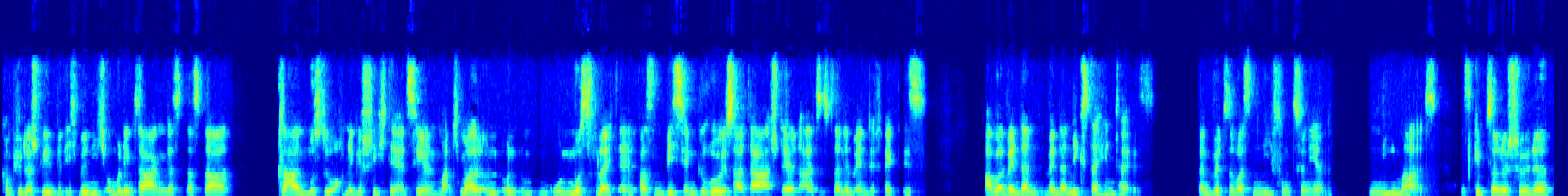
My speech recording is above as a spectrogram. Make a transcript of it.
Computerspielen will ich will nicht unbedingt sagen, dass, dass da, klar, musst du auch eine Geschichte erzählen manchmal und, und, und musst vielleicht etwas ein bisschen größer darstellen, als es dann im Endeffekt ist. Aber wenn dann, wenn da nichts dahinter ist, dann wird sowas nie funktionieren. Niemals. Es gibt so eine schöne,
